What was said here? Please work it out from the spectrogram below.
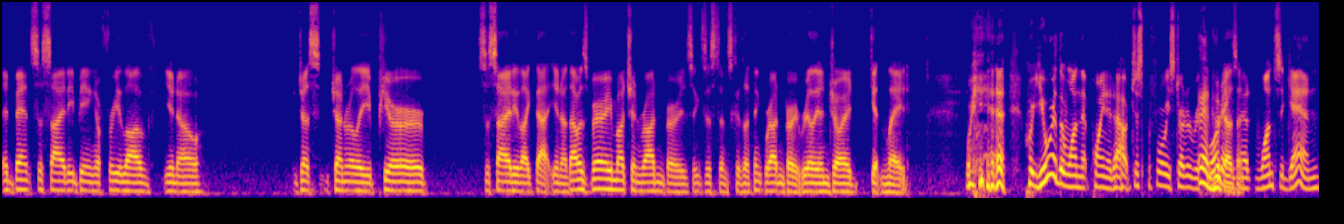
advanced society being a free love, you know, just generally pure society like that. You know, that was very much in Roddenberry's existence because I think Roddenberry really enjoyed getting laid. Well, you were the one that pointed out just before we started recording that once again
